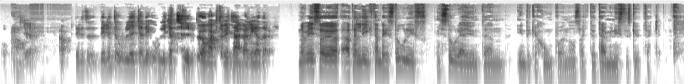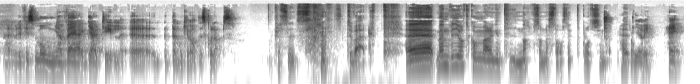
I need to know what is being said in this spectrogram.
Och, ja. Eh, ja, det, är lite, det är lite olika, det är olika typer av auktoritära ledare. Det visar ju att en liknande historisk, historia är ju inte en indikation på någon slags deterministisk utveckling. Nej, men det finns många vägar till eh, demokratisk kollaps. Precis, tyvärr. Eh, men vi återkommer med Argentina som nästa avsnitt. På återseende. Hej då. Det gör vi. Hej.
